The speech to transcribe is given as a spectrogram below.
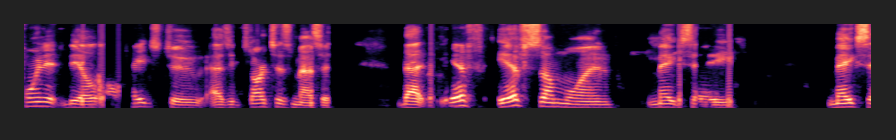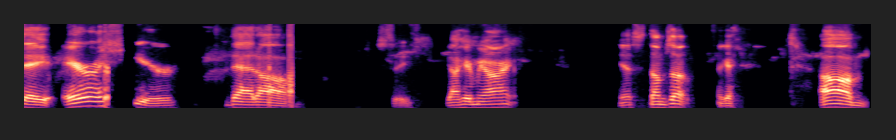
pointed deal on page two as he starts his message that if if someone makes a makes a error here that um see. Y'all hear me all right? Yes thumbs up? Okay. Um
